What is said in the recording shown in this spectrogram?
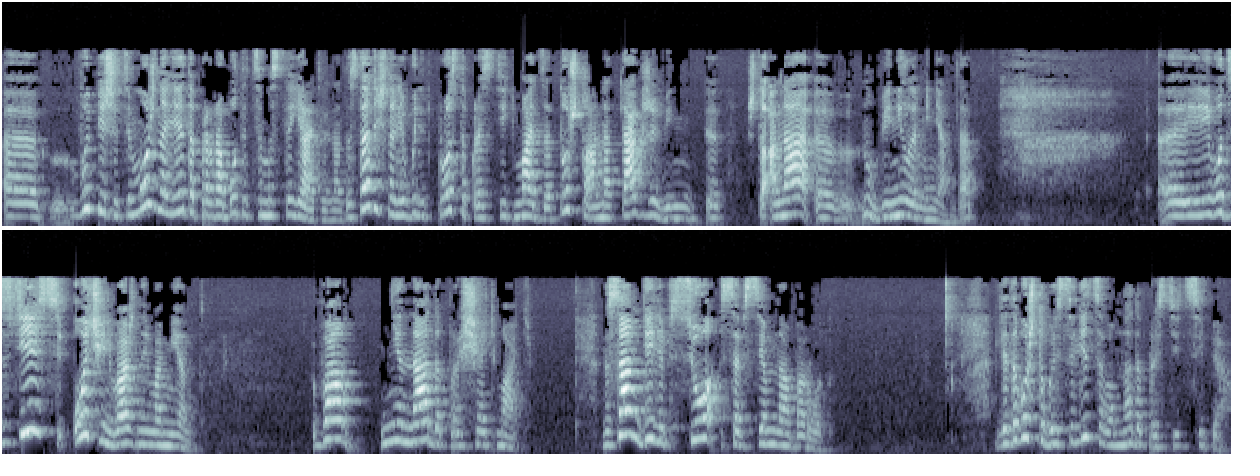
Э, вы пишете, можно ли это проработать самостоятельно? Достаточно ли будет просто простить мать за то, что она также вин... Э, что она ну, винила меня? Да? И вот здесь очень важный момент. Вам не надо прощать мать. На самом деле все совсем наоборот. Для того, чтобы исцелиться, вам надо простить себя.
